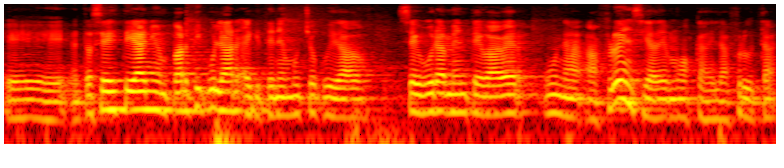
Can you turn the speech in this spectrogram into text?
eh, entonces este año en particular hay que tener mucho cuidado. Seguramente va a haber una afluencia de moscas de la fruta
